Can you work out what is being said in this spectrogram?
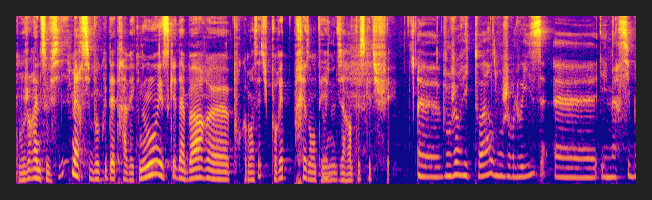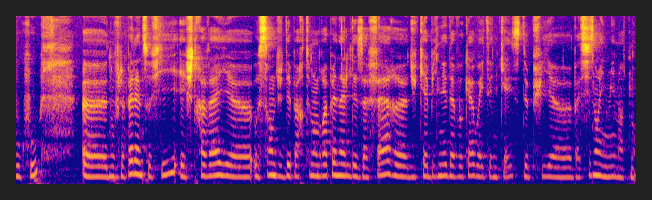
Bonjour Anne-Sophie, merci beaucoup d'être avec nous. Est-ce que d'abord, euh, pour commencer, tu pourrais te présenter, et nous dire un peu ce que tu fais? Euh, Bonjour Victoire, bonjour Louise, euh, et merci beaucoup. Donc je m'appelle Anne-Sophie et je travaille au sein du département droit pénal des affaires du cabinet d'avocats White Case depuis bah, six ans et demi maintenant.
